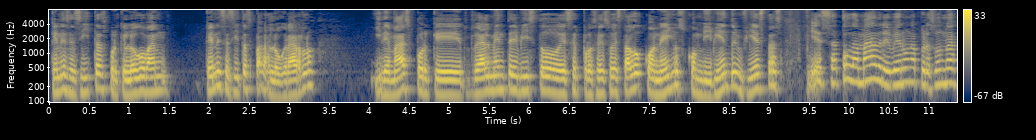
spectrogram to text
¿Qué necesitas? Porque luego van, ¿qué necesitas para lograrlo? Y demás, porque realmente he visto ese proceso, he estado con ellos conviviendo en fiestas y es a toda madre ver a una persona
